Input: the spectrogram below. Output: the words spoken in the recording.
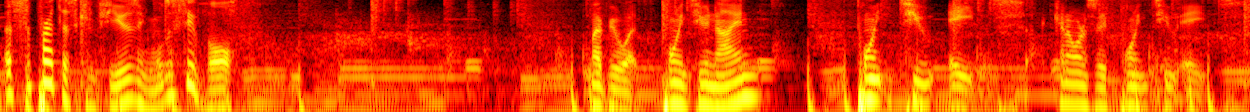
That's the part that's confusing. We'll just do both. Might be what, 0.29? 0.28. I kind of want to say 0.28.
